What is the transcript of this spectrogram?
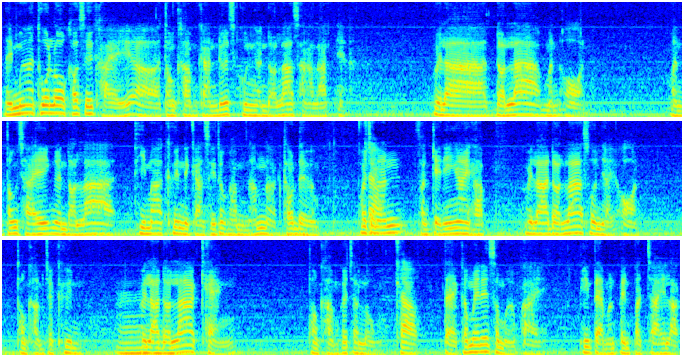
ในเมื่อทั่วโลกเขาซื้อขายเอ่อทองคำกันด้วยสกุลเงินดอลลาร์สหรัฐเนี่ยเวลาดอลลาร์มันอ่อน มันต้องใช้เงินดอลลาร์ที่มากขึ้นในการซื้อทองคำน้ำหนักเท่าเดิม เพราะฉะนั้นสังเกตง่ายๆครับ เวลาดอลลาร์ส่วนใหญ่อ่อนทองคำจะขึ้น อืมเวลาดอลลาร์แข็งทองคำก็จะลง ครับแต่ก็ไม่ได้เสมอไป เพียงแต่มันเป็นปัจจัยหลัก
